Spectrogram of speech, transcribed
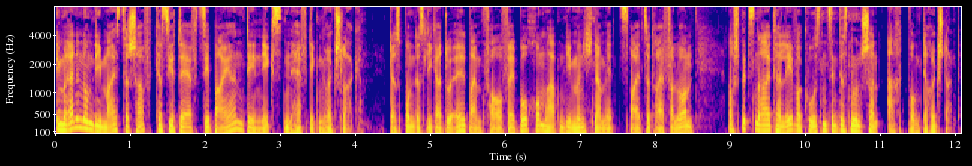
Im Rennen um die Meisterschaft kassiert der FC Bayern den nächsten heftigen Rückschlag. Das Bundesliga-Duell beim VfL Bochum haben die Münchner mit 2 zu 3 verloren. Auf Spitzenreiter Leverkusen sind es nun schon acht Punkte Rückstand.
